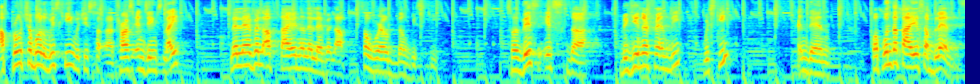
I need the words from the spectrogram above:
approachable whiskey which is uh, Charles and James Light, le-level up tayo ng le-level up sa world ng whiskey. So this is the beginner-friendly whiskey. And then, papunta tayo sa blends.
